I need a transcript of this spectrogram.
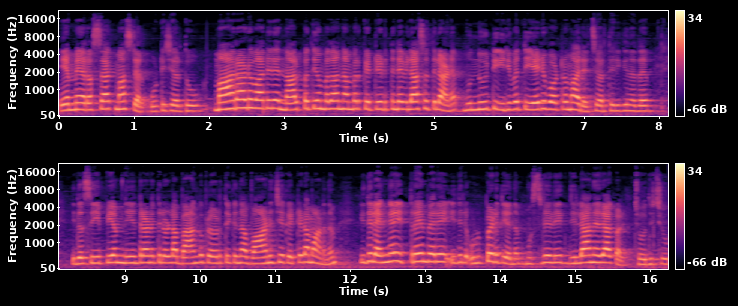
എം എ റസാഖ് മാസ്റ്റർ കൂട്ടിച്ചേർത്തു. മാറാട് വാർഡിലെ നാൽപ്പത്തിയൊമ്പതാം നമ്പർ കെട്ടിടത്തിന്റെ വിലാസത്തിലാണ് മുന്നൂറ്റി ഇരുപത്തിയേഴ് വോട്ടർമാരെ ചേർത്തിരിക്കുന്നത്. ഇത് സി പി എം നിയന്ത്രണത്തിലുള്ള ബാങ്ക് പ്രവർത്തിക്കുന്ന വാണിജ്യ കെട്ടിടമാണെന്നും ഇതിൽ എങ്ങനെ ഇത്രയും പേരെ ഇതിൽ ഉൾപ്പെടുത്തിയെന്നും മുസ്ലിം ലീഗ് ജില്ലാ നേതാക്കൾ ചോദിച്ചു.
